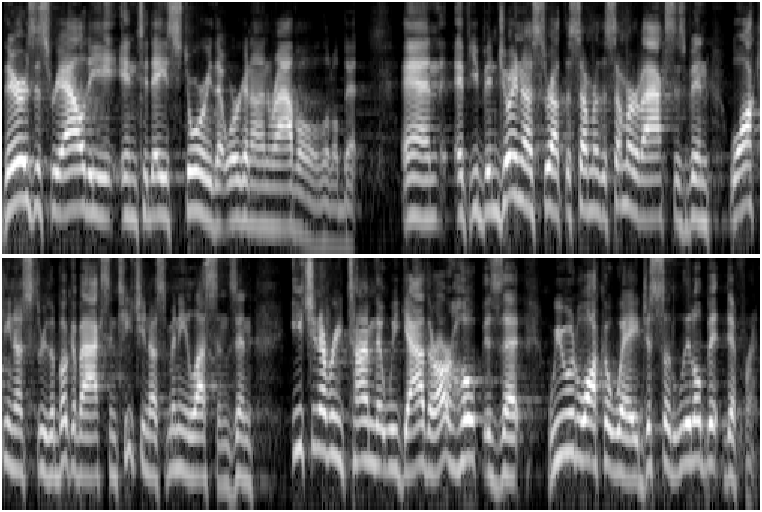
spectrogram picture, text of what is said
there's this reality in today's story that we're going to unravel a little bit. And if you've been joining us throughout the summer, the summer of Acts has been walking us through the book of Acts and teaching us many lessons. And each and every time that we gather, our hope is that we would walk away just a little bit different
